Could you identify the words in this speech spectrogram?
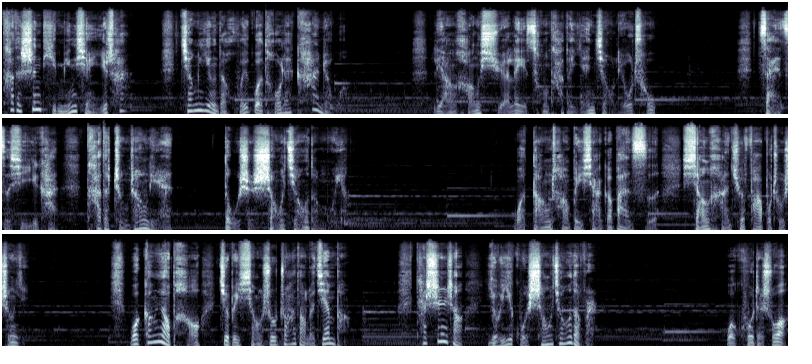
他的身体明显一颤，僵硬地回过头来看着我，两行血泪从他的眼角流出。再仔细一看，他的整张脸都是烧焦的模样。我当场被吓个半死，想喊却发不出声音。我刚要跑，就被小叔抓到了肩膀，他身上有一股烧焦的味儿。我哭着说：“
